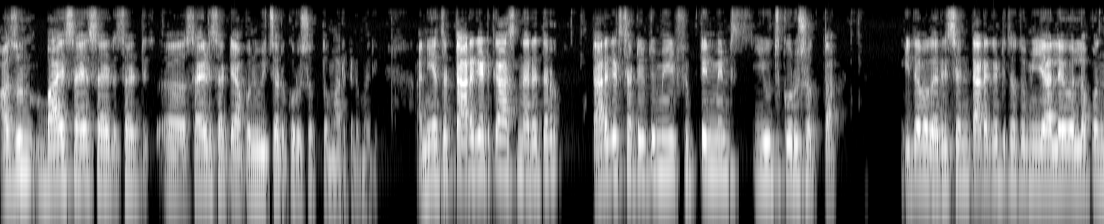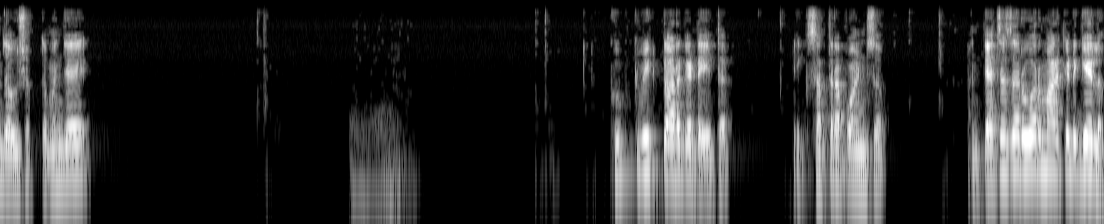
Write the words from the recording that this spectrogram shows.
अजून बाय साईड साईड साईडसाठी आपण विचार करू शकतो मार्केटमध्ये आणि याचं टार्गेट काय असणार आहे तर टार्गेटसाठी तुम्ही फिफ्टीन मिनिट्स यूज करू शकता. इथे बघा रिसेंट टार्गेट इथं तुम्ही या लेवलला पण जाऊ शकता. म्हणजे खूप क्विक टार्गेट आहे इथं. एक सतरा पॉईंटचं आणि त्याचं जर वर मार्केट गेलं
